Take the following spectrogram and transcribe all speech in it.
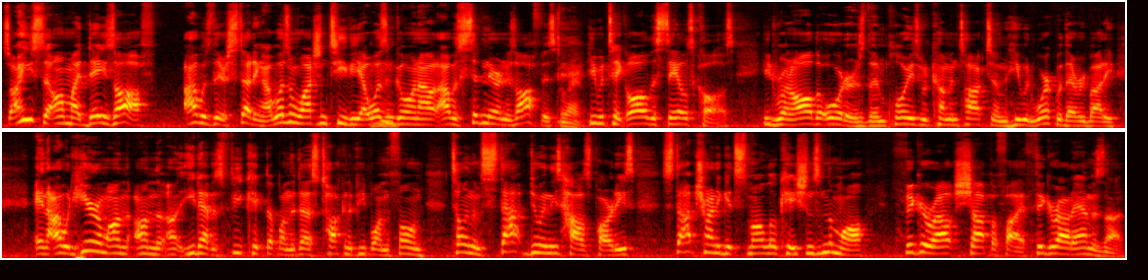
So I used to, on my days off, I was there studying. I wasn't watching TV. I wasn't going out. I was sitting there in his office. Right. He would take all the sales calls. He'd run all the orders. The employees would come and talk to him. He would work with everybody. And I would hear him on on the. Uh, he'd have his feet kicked up on the desk, talking to people on the phone, telling them stop doing these house parties, stop trying to get small locations in the mall, figure out Shopify, figure out Amazon.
